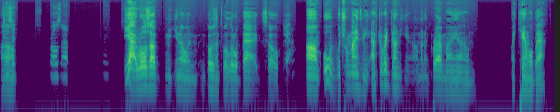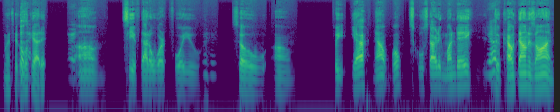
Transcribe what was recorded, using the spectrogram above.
Because Um, it rolls up. yeah, it rolls up, you know, and goes into a little bag. So Yeah. um, ooh, which reminds me, after we're done here, I'm gonna grab my um my CamelBak. I'm gonna take a look at it. Right. Um, see if that'll work for you. hmm So, um, so yeah, now, well, school starting Monday. Yep. The countdown is on.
